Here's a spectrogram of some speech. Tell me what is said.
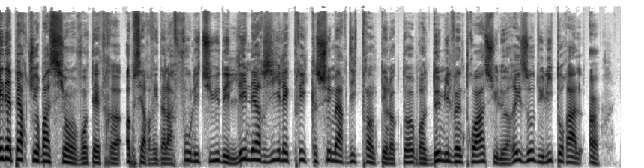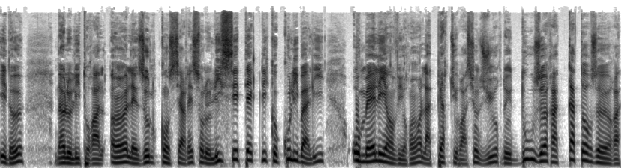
Et des perturbations vont être observées dans la fournitude de l'énergie électrique ce mardi 31 octobre 2023 sur le réseau du littoral 1 et 2. Dans le littoral 1, les zones concernées sont le lycée technique Koulibaly, Omel et environ. La perturbation dure de 12h à 14h.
